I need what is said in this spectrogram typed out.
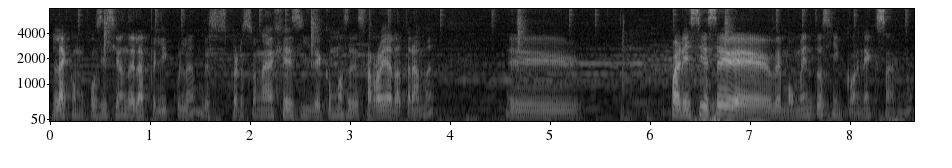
la composición de la película, de sus personajes y de cómo se desarrolla la trama, eh, pareciese de momentos inconexa, ¿no?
